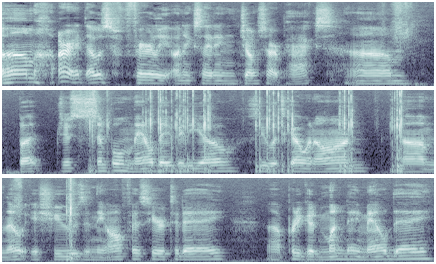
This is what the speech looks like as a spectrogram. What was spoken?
Um, all right, that was fairly unexciting jumpstart packs. Um, but just simple mail day video. See what's going on. Um, no issues in the office here today. Uh, pretty good Monday mail day.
